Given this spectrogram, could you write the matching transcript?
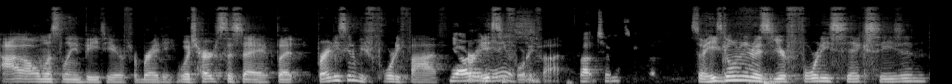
I almost lean B tier for Brady, which hurts to say, but Brady's going to be forty five. He or already is he forty five? About two weeks ago. So he's going into his year 46 season.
